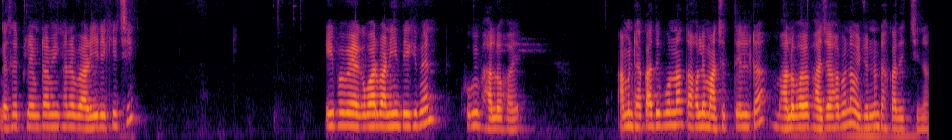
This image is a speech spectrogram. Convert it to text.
গ্যাসের ফ্লেমটা আমি এখানে বাড়িয়ে রেখেছি। এইভাবে একবার বানিয়ে দেখবেন খুবই ভালো হয়। আমি ঢাকা দেবো না, তাহলে মাছের তেলটা ভালোভাবে ভাজা হবে না, ওই জন্য ঢাকা দিচ্ছি না।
